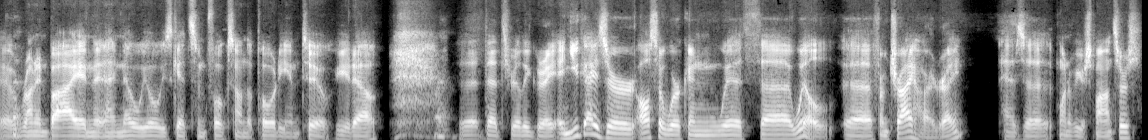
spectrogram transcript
uh, running by, and I know we always get some folks on the podium too. You know, that, that's really great. And you guys are also working with uh, Will uh, from Try Hard, right? As a, one of your sponsors.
